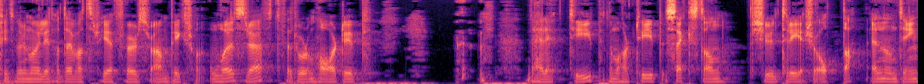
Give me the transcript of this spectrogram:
finns det väl en möjlighet att det var tre first round picks från årets draft. För jag tror de har typ det här är typ, de har typ 16, 23, 28 eller någonting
